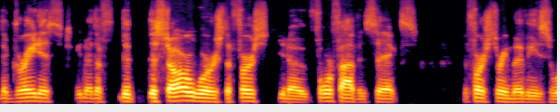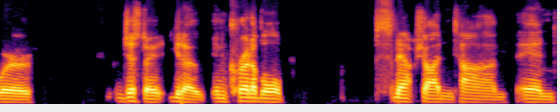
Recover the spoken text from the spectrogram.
the greatest you know the, the the star wars the first you know four five and six the first three movies were just a you know incredible snapshot in time and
